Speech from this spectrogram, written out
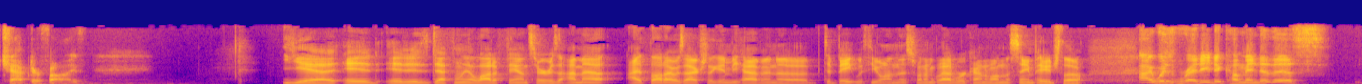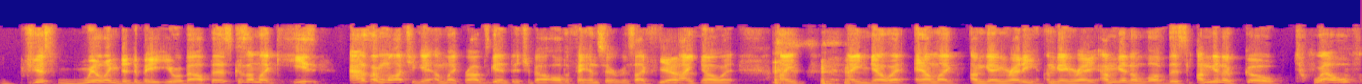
chapter five. Yeah, it it is definitely a lot of fan service. I'm at. I thought I was actually going to be having a debate with you on this one. I'm glad we're kind of on the same page, though. I was ready to come into this just willing to debate you about this because I'm like he's as I'm watching it, I'm like Rob's getting bitch about all the fan service. I yeah. I know it. I I know it, and I'm like I'm getting ready. I'm getting ready. I'm gonna love this. I'm gonna go 12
